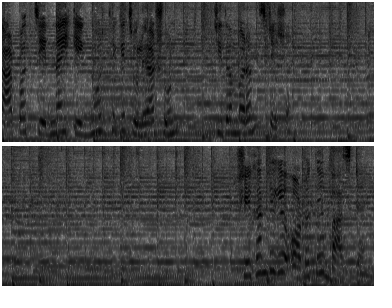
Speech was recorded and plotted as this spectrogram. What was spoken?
তারপর চেন্নাই এগমোর থেকে চলে আসুন চিদম্বরম স্টেশন। সেখান থেকে অটোতে বাস স্ট্যান্ড।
